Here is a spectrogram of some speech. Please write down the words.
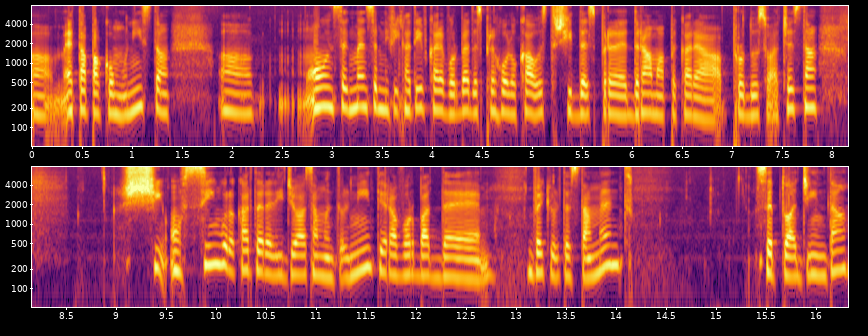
uh, etapa comunistă. Uh, un segment semnificativ care vorbea despre Holocaust și despre drama pe care a produs-o acesta. Și o singură carte religioasă am întâlnit, era vorba de Vechiul Testament, Septuaginta,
